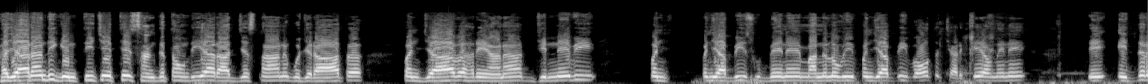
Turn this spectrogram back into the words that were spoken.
ਹਜ਼ਾਰਾਂ ਦੀ ਗਿਣਤੀ 'ਚ ਇੱਥੇ ਸੰਗਤ ਆਉਂਦੀ ਆ। ਰਾਜਸਥਾਨ, ਗੁਜਰਾਤ, ਪੰਜਾਬ, ਹਰਿਆਣਾ, ਜਿੰਨੇ ਵੀ ਪੰਜਾਬੀ ਸੂਬੇ ਨੇ, ਮੰਨ ਲਓ ਵੀ ਪੰਜਾਬੀ ਬਹੁਤ ਚੜ ਕੇ ਆਉਂਦੇ ਨੇ। ਤੇ ਇੱਧਰ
